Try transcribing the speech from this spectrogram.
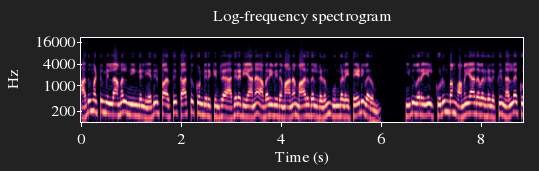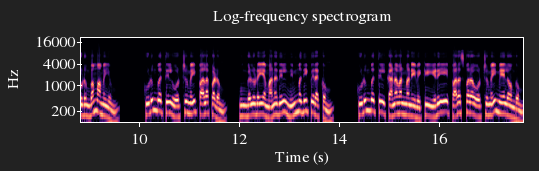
அது மட்டுமில்லாமல் நீங்கள் எதிர்பார்த்து காத்துக் கொண்டிருக்கின்ற அதிரடியான அபரிவிதமான மாறுதல்களும் உங்களை தேடி வரும். இதுவரையில் குடும்பம் அமையாதவர்களுக்கு நல்ல குடும்பம் அமையும். குடும்பத்தில் ஒற்றுமை பலப்படும். உங்களுடைய மனதில் நிம்மதி பிறக்கும். குடும்பத்தில் கணவன் மனைவிக்கு இடையே பரஸ்பர ஒற்றுமை மேலோங்கும்.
